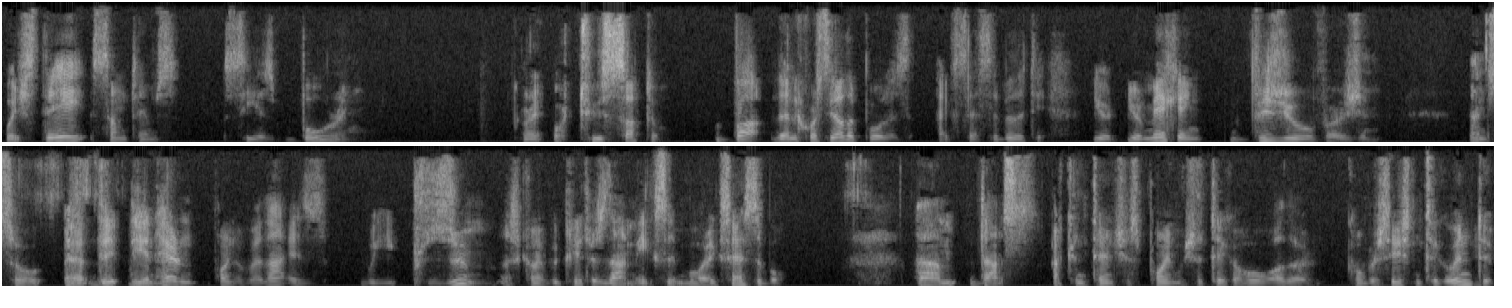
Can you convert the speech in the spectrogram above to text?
which they sometimes see as boring, right, or too subtle. But then, of course, the other pole is accessibility. You're you're making visual version And so uh, the the inherent point about that is we presume as comic book creators that makes it more accessible. Um, that's a contentious point. We should take a whole other conversation to go into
